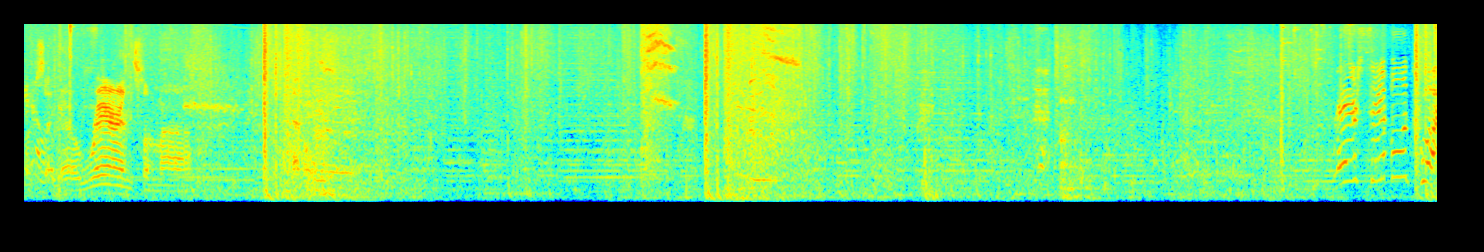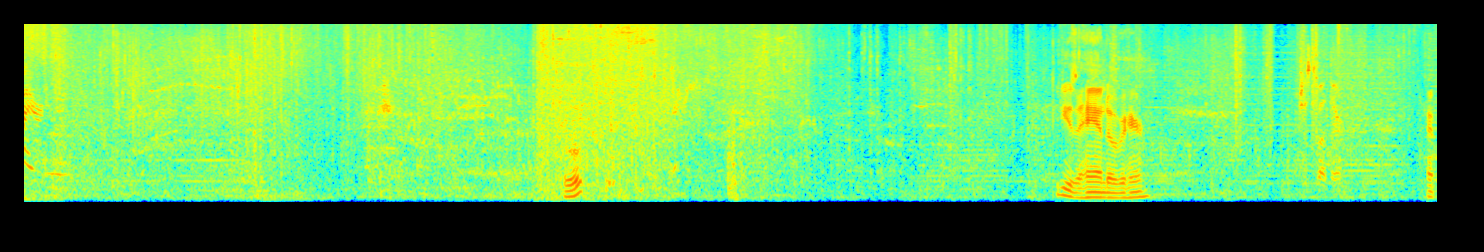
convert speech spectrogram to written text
Looks like a rare and some uh, metals. Hand over here. Just about there. Okay.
